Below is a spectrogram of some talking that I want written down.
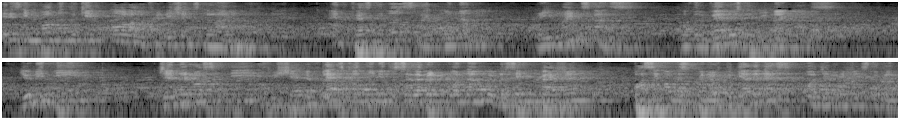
it is important to keep all our traditions alive. And festivals like Onam reminds us of the values that unite us. Unity, generosity, as we share the Let's continue to celebrate Onam with the same passion, passing on the spirit of togetherness for generations to come.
